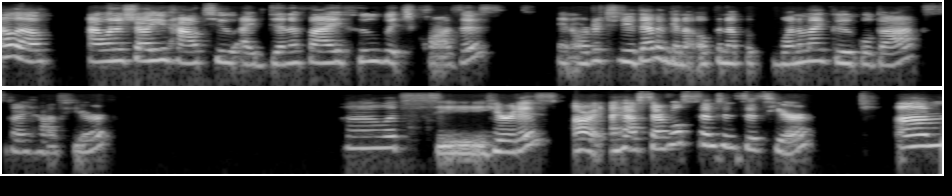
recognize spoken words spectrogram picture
Hello, I want to show you how to identify who which clauses. In order to do that, I'm going to open up one of my Google Docs that I have here. Uh, let's see, here it is. All right, I have several sentences here. Um,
